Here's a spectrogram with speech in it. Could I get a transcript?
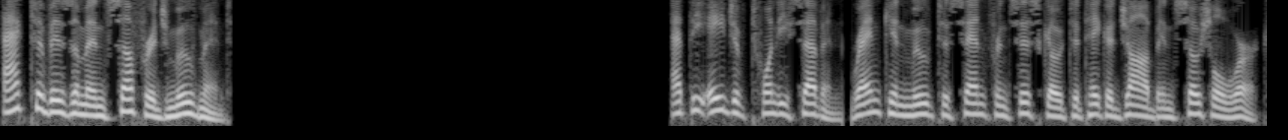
Activism and suffrage movement At the age of 27, Rankin moved to San Francisco to take a job in social work.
